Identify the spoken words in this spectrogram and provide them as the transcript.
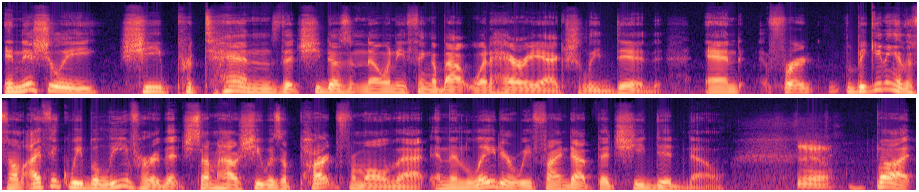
initially, she pretends that she doesn't know anything about what Harry actually did. And for the beginning of the film, I think we believe her that somehow she was apart from all that. And then later, we find out that she did know Yeah. but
